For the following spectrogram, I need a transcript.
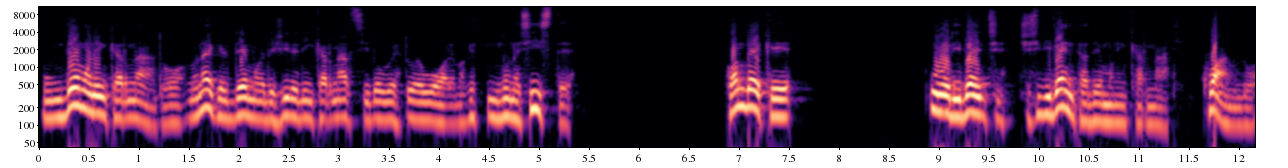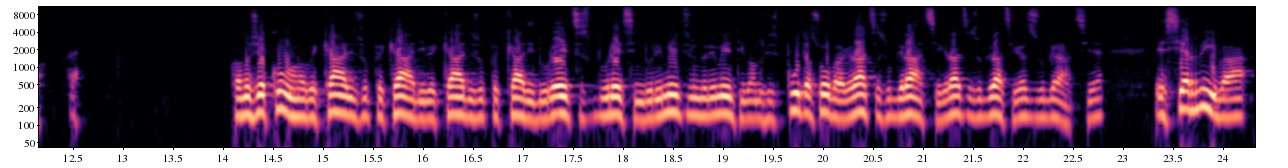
un demone incarnato non è che il demone decide di incarnarsi dove, dove vuole, ma che non esiste. Quando è che uno diventa, ci si diventa demoni incarnati. Quando? Eh. Quando si accumulano peccati su peccati, peccati su peccati, durezze su durezze, indurimenti su indurimenti, quando si sputa sopra grazie su grazie, grazie su grazie, grazie su grazie, e si arriva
